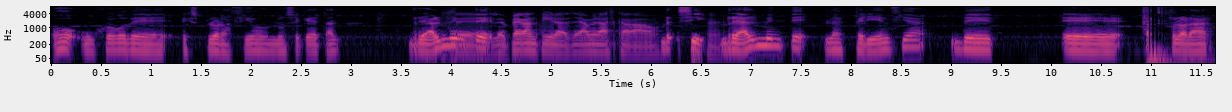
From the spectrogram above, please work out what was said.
oh, un juego de exploración, no sé qué tal, realmente, le pegan tiras, ya me la has cagado. re- sí, Sí. realmente la experiencia de eh, explorar,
